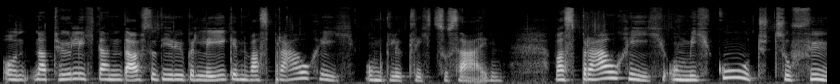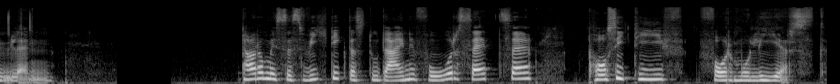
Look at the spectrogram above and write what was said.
Und natürlich dann darfst du dir überlegen, was brauche ich, um glücklich zu sein? Was brauche ich, um mich gut zu fühlen? Darum ist es wichtig, dass du deine Vorsätze positiv formulierst.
